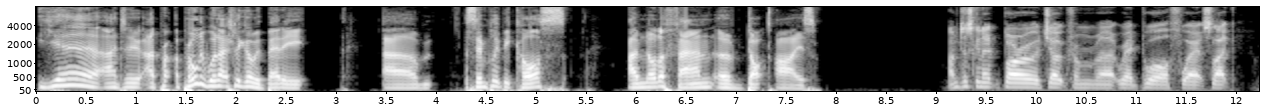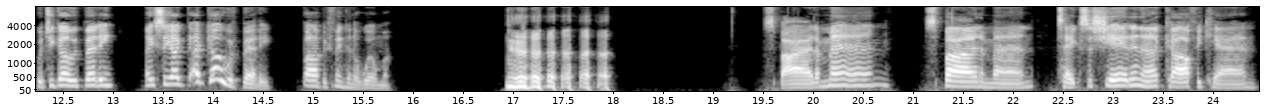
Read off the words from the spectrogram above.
yeah, I do. I, pro- I probably would actually go with Betty, um, simply because I'm not a fan of dot eyes. I'm just gonna borrow a joke from uh, Red Dwarf, where it's like, "Would you go with Betty?" They see, I'd, I'd go with Betty, but I'd be thinking of Wilma. Spider Man, Spider Man takes a shit in a coffee can.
